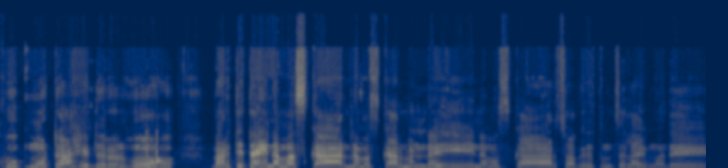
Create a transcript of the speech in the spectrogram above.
खूप मोठं आहे धरण. हो हो. भारतीताई नमस्कार. नमस्कार मंडई नमस्कार. स्वागत आहे तुमचं लाईव्हमध्ये.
